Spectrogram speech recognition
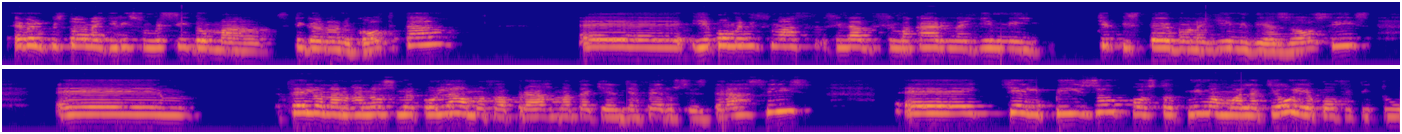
Ευελπιστώ να γυρίσουμε σύντομα στην κανονικότητα ε, η επόμενη μας συνάντηση μακάρι να γίνει και πιστεύω να γίνει διαζώσεις. Ε, θέλω να οργανώσουμε πολλά όμορφα πράγματα και ενδιαφέρουσες δράσεις ε, και ελπίζω πως το τμήμα μου αλλά και όλοι οι απόφοιτοι του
